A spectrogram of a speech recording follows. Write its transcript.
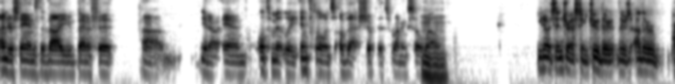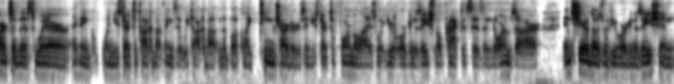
understands the value benefit um, you know and ultimately influence of that ship that's running so well. Mm-hmm. You know it's interesting too there, there's other parts of this where i think when you start to talk about things that we talk about in the book like team charters and you start to formalize what your organizational practices and norms are and share those with your organization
